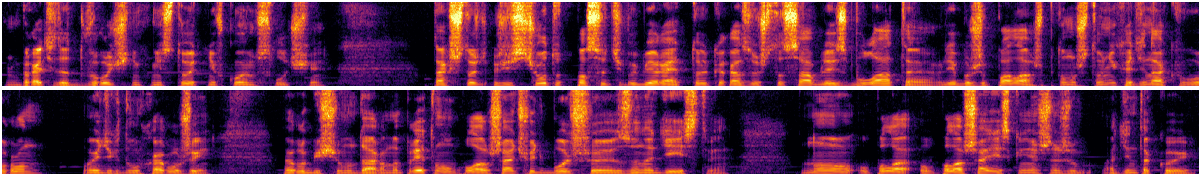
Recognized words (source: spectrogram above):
Брать этот двуручник не стоит ни в коем случае. Так что из чего тут по сути выбирать? Только разве что сабля из булата, либо же палаш, потому что у них одинаковый урон у этих двух оружий рубящим ударом, но при этом у палаша чуть больше зона действия. Но у, пала, у палаша есть, конечно же, один такой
